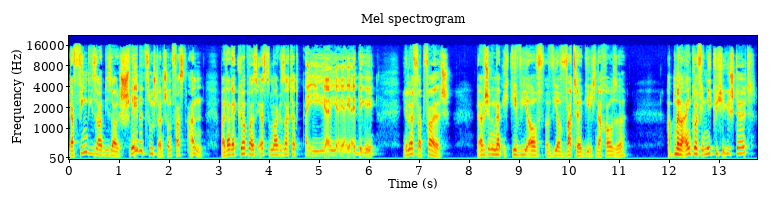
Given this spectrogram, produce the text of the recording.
Da fing dieser, dieser Schwebezustand schon fast an, weil da der Körper das erste Mal gesagt hat: Ei, ei, ei, ei, Diggi, hier läuft was falsch. Da habe ich schon gemerkt, ich gehe wie auf, wie auf Watte, gehe ich nach Hause, habe meine Einkäufe in die Küche gestellt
